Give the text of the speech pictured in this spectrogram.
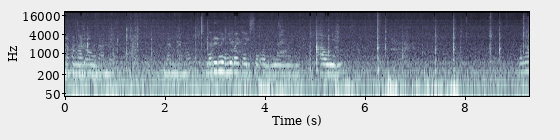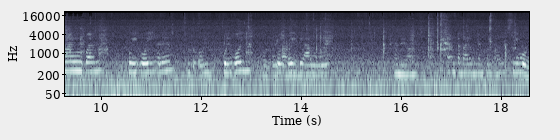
Nakakalaw. Dami na mo. Narinig niyo ba guys yung ano yung hangin? Ano nga yung pan? Puy-oy, ano yan? Puloy. Puloy. Puloy ti hangin. Ano yun? Ang Tagalog yan po all. Simon.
